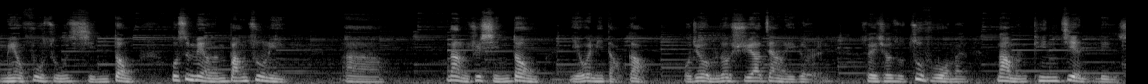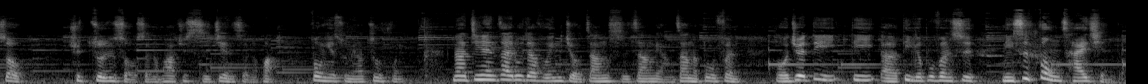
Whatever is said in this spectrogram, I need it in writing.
没有付出行动，或是没有人帮助你啊、让你去行动，也为你祷告。我觉得我们都需要这样的一个人。所以求主祝福我们，让我们听见、领受、去遵守神的话，去实践神的话。奉耶稣名要祝福你。那今天在路加福音九章、十章两章的部分，我觉得第、第一呃第一个部分是你是奉差遣的。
